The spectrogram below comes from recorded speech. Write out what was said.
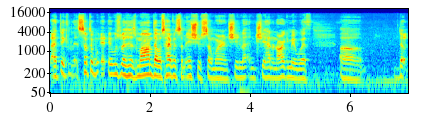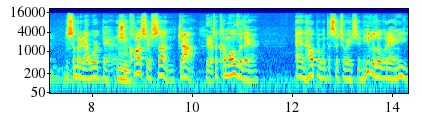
I think something. It it was with his mom that was having some issues somewhere, and she let- and she had an argument with uh, the somebody that worked there, and she calls her son Ja Yeah. to come over there and help her with the situation. He goes over there and he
